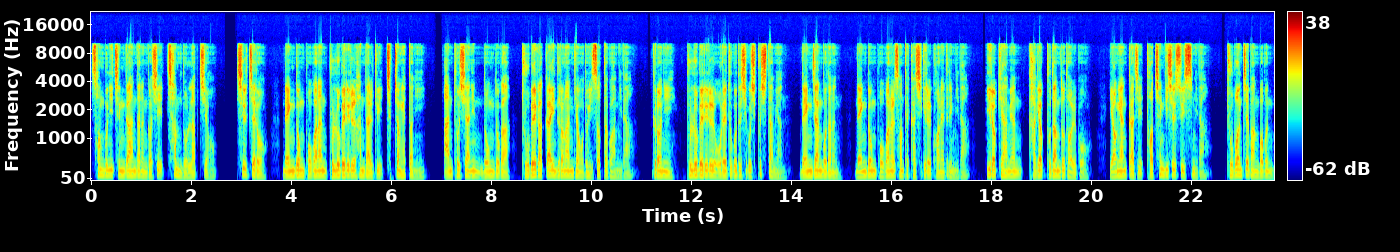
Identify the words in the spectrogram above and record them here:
성분이 증가한다는 것이 참 놀랍지요. 실제로 냉동 보관한 블루베리를 한 달 뒤 측정했더니 안토시아닌 농도가 두 배 가까이 늘어난 경우도 있었다고 합니다. 그러니 블루베리를 오래 두고 드시고 싶으시다면 냉장보다는 냉동 보관을 선택하시기를 권해드립니다. 이렇게 하면 가격 부담도 덜고 영양까지 더 챙기실 수 있습니다. 두 번째 방법은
